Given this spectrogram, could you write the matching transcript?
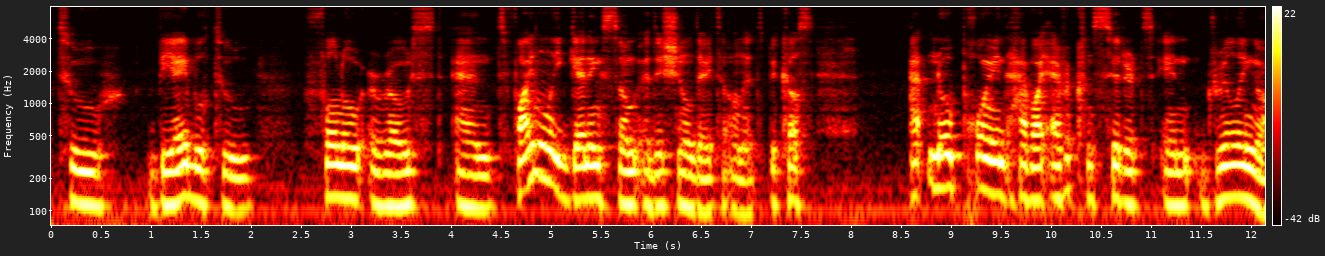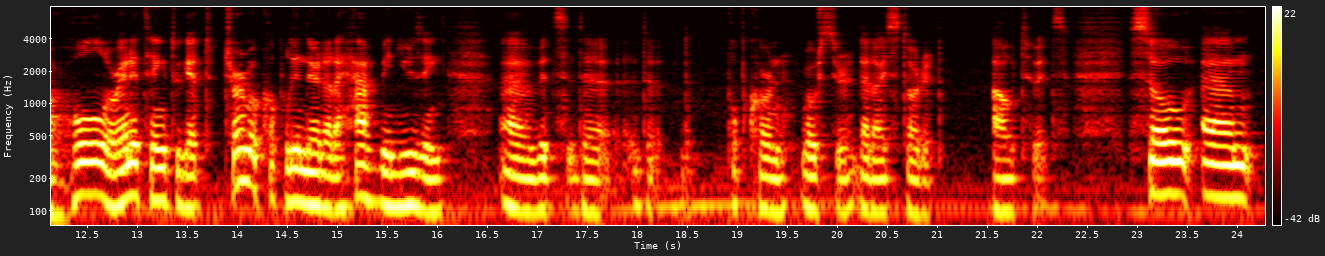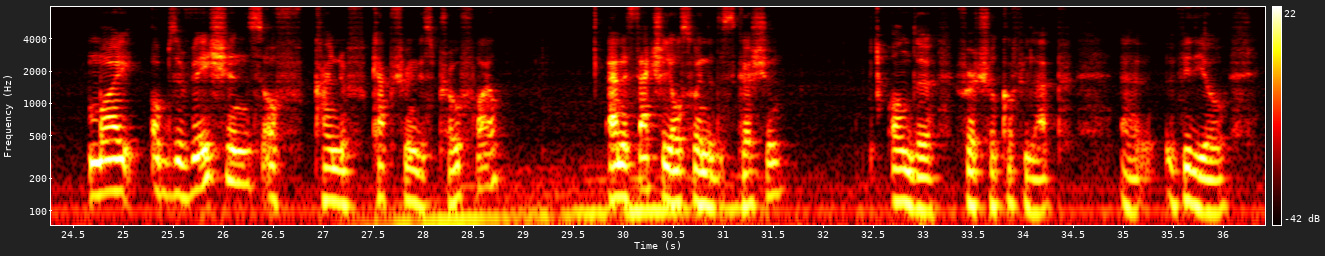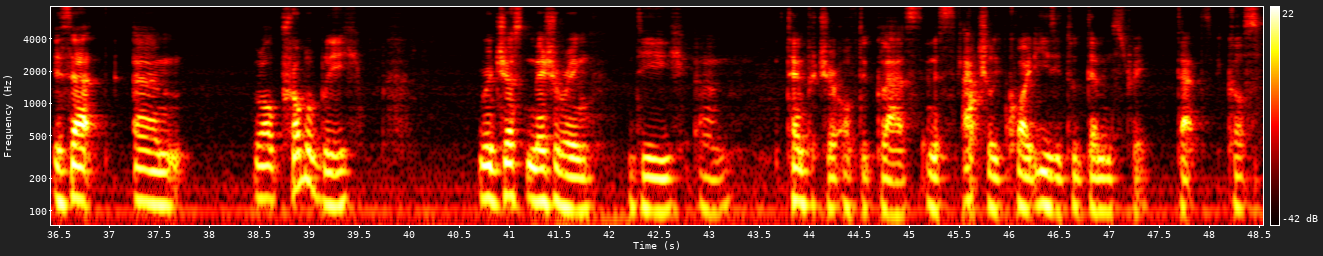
to be able to follow a roast and finally getting some additional data on it because at no point have I ever considered in drilling a hole or anything to get thermocouple in there that I have been using uh, with the, the, the popcorn roaster that I started out with. So um, my observations of kind of capturing this profile, and it's actually also in the discussion on the virtual coffee lab uh, video, is that um, well probably we're just measuring the um, temperature of the glass, and it's actually quite easy to demonstrate that because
